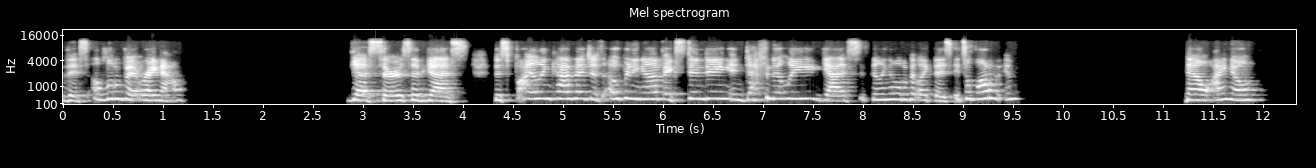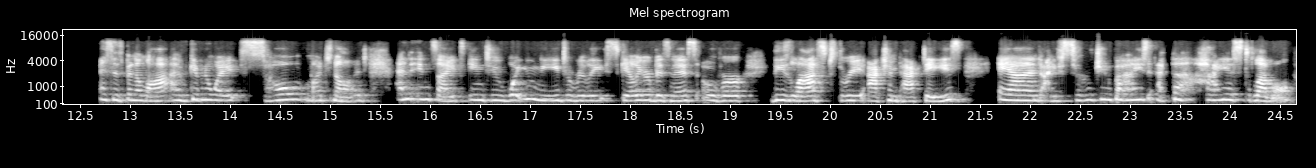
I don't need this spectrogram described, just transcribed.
this a little bit right now? Yes, Sarah said yes. This filing cabinet just opening up, extending indefinitely. Yes, feeling a little bit like this. It's a lot of. Now, I know this has been a lot. I've given away so much knowledge and insights into what you need to really scale your business over these last three action packed days. And I've served you guys at the highest level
